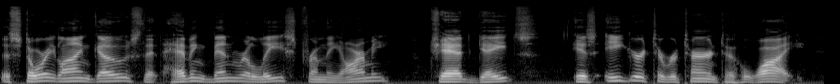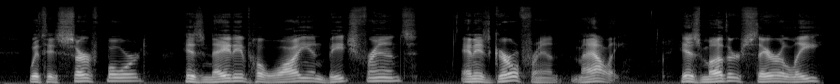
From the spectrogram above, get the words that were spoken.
The storyline goes that having been released from the Army, Chad Gates is eager to return to Hawaii with his surfboard, his native Hawaiian beach friends, and his girlfriend, Mally. His mother, Sarah Lee,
